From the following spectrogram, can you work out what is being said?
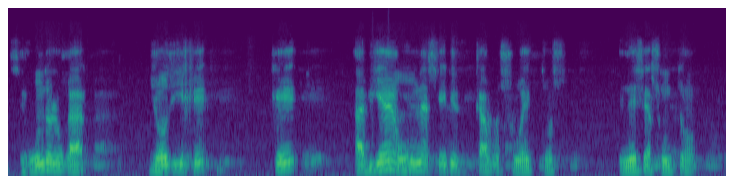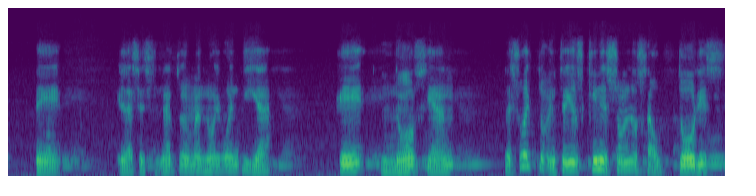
Segundo lugar, yo dije que había una serie de cabos sueltos en ese asunto de el asesinato de Manuel Buendía que no se han resuelto, entre ellos quiénes son los autores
